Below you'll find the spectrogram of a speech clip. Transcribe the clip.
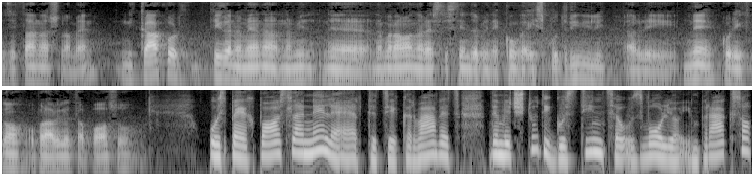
za ta naš namen nikakor tega namena ne namerava narediti s tem, da bi nekoga izpodrinili ali ne korektno opravili ta posel. Uspeh posla ne le RTC Krvavec, temveč tudi gostincev z voljo in prakso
